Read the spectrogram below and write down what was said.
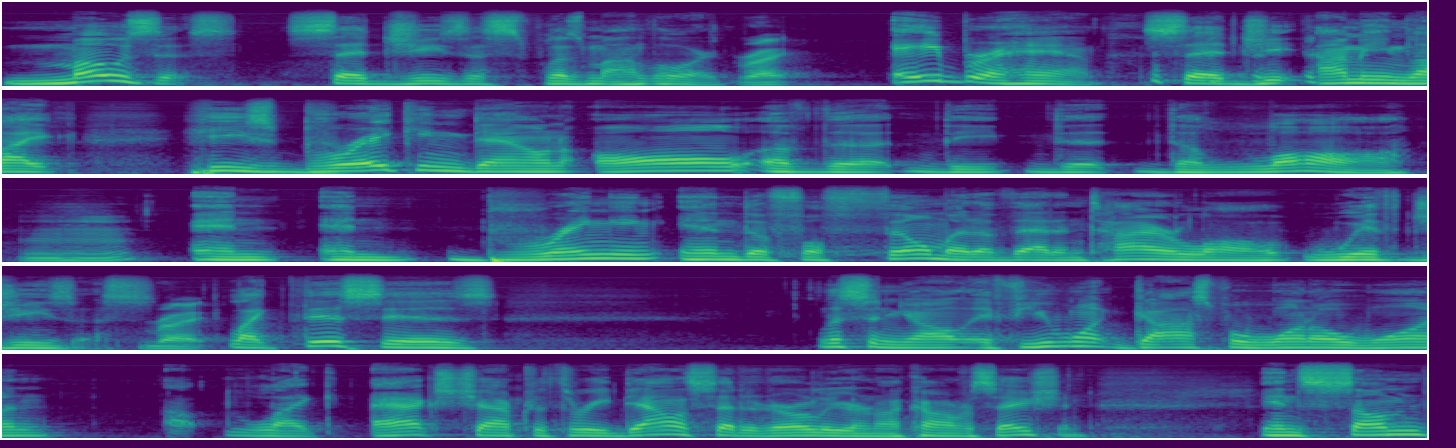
Moses said Jesus was my Lord. Right. Abraham said, Je- I mean, like he's breaking down all of the the the the law mm-hmm. and and bringing in the fulfillment of that entire law with Jesus. Right. Like this is, listen, y'all. If you want gospel 101, uh, like Acts chapter three, Dallas said it earlier in our conversation in some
